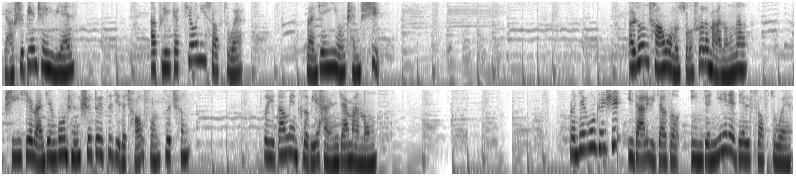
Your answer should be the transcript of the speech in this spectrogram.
表示编程语言，applicazioni software 软件应用程序。 而通常我们所说的码农呢，是一些软件工程师对自己的嘲讽自称，所以当面可别喊人家码农。软件工程师意大利语叫做 ingegner del software。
